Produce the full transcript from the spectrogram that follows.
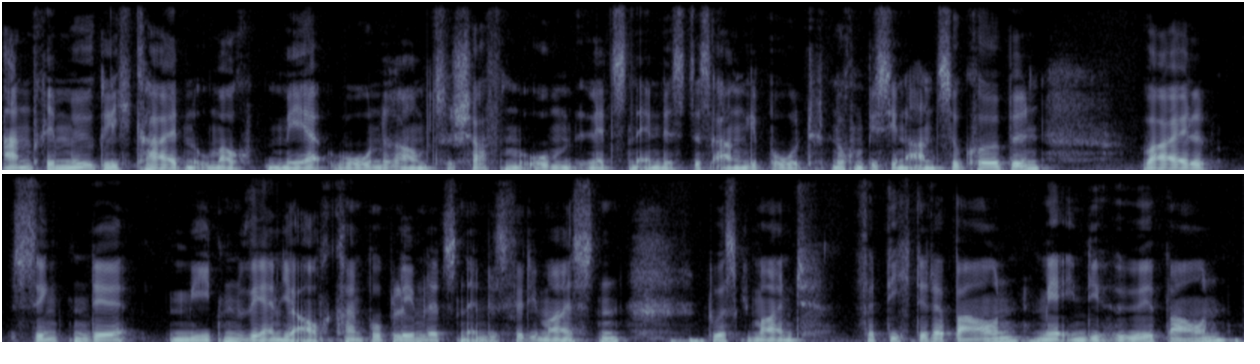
andere Möglichkeiten, um auch mehr Wohnraum zu schaffen, um letzten Endes das Angebot noch ein bisschen anzukurbeln? Weil sinkende Mieten wären ja auch kein Problem letzten Endes für die meisten. Du hast gemeint, verdichteter bauen, mehr in die Höhe bauen.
